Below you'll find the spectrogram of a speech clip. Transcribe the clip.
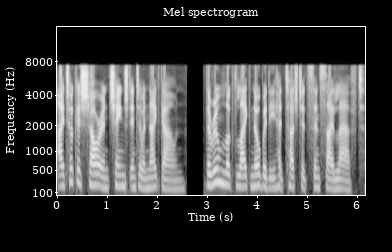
I took a shower and changed into a nightgown. The room looked like nobody had touched it since I left.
